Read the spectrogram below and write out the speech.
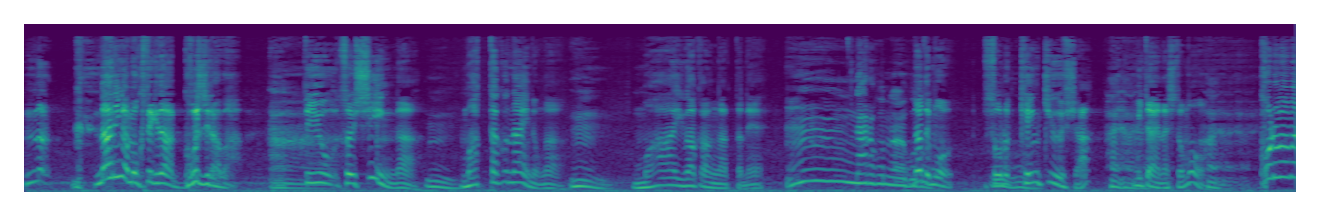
な、何が目的だ、ゴジラは。あっていう、そういうシーンがうん、全くないのが、うん。まあ、違和感があったね。うーん、なるほど、なるほど。だってもう、その研究者みたいな人も。このまま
